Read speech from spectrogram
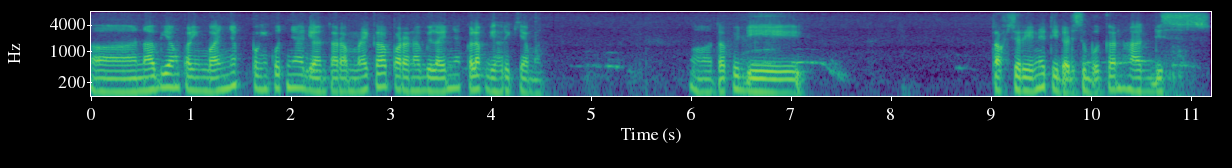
uh, nabi yang paling banyak pengikutnya di antara mereka para nabi lainnya kelak di hari kiamat. Uh, tapi di tafsir ini tidak disebutkan hadis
